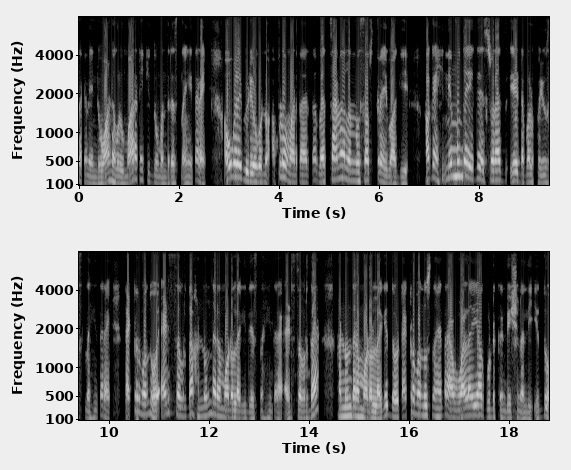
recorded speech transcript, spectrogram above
ಸೆಕೆಂಡ್ ಹ್ಯಾಂಡ್ ವಾಹನಗಳು ಮಾರಾಟಕ್ಕಿದ್ದು ಬಂದರೆ ಸ್ನೇಹಿತರೆ, ಅವುಗಳ ವಿಡಿಯೋಗಳನ್ನು ಅಪ್ಲೋಡ್ ಮಾಡ್ತಾ ಇರ್ತವೆ. ಚಾನಲ್ ಅನ್ನು ಸಬ್ಸ್ಕ್ರೈಬ್ ಆಗಿ. ಹಾಗೆ, ನಿಮ್ಮ ಮುಂದೆ ಇದೆ ಸ್ವರಾಜ್ ಎ ಡಬಲ್ ಫೈವ್ ಸ್ನೇಹಿತರೆ, ಟ್ರ್ಯಾಕ್ಟರ್ ಬಂದು ಎರಡ್ ಸಾವಿರದ ಹನ್ನೊಂದರ ಮಾಡೆಲ್ ಆಗಿದೆ ಸ್ನೇಹಿತರೆ. ಎರಡ್ ಸಾವಿರದ ಹನ್ನೊಂದರ ಮಾಡೆಲ್ ಆಗಿದ್ದು, ಟ್ರ್ಯಾಕ್ಟರ್ ಬಂದು ಸ್ನೇಹಿತರೆ, ಒಳ್ಳೆಯ ಗುಡ್ ಕಂಡೀಷನ್ ಅಲ್ಲಿ ಇದ್ದು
